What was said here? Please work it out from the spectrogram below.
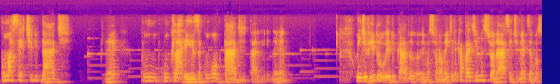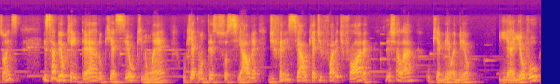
com assertividade, né? com, com clareza, com vontade de estar ali. Né? O indivíduo educado emocionalmente ele é capaz de mencionar sentimentos emoções e saber o que é interno, o que é seu, o que não é, o que é contexto social, né? diferenciar o que é de fora é de fora, deixa lá, o que é meu é meu. E aí eu vou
